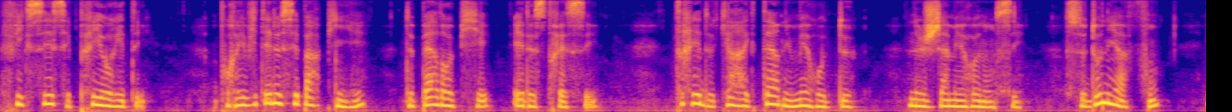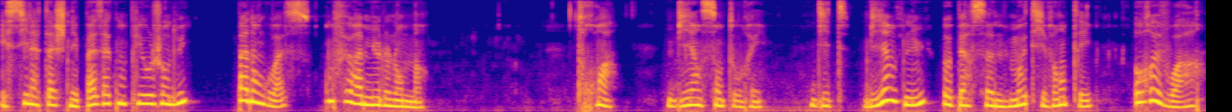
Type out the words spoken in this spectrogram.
Fixer ses priorités. Pour éviter de s'éparpiller, de perdre pied et de stresser. Trait de caractère numéro 2. Ne jamais renoncer. Se donner à fond. Et si la tâche n'est pas accomplie aujourd'hui, pas d'angoisse, on fera mieux le lendemain. 3. Bien s'entourer. Dites bienvenue aux personnes motivantes au revoir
